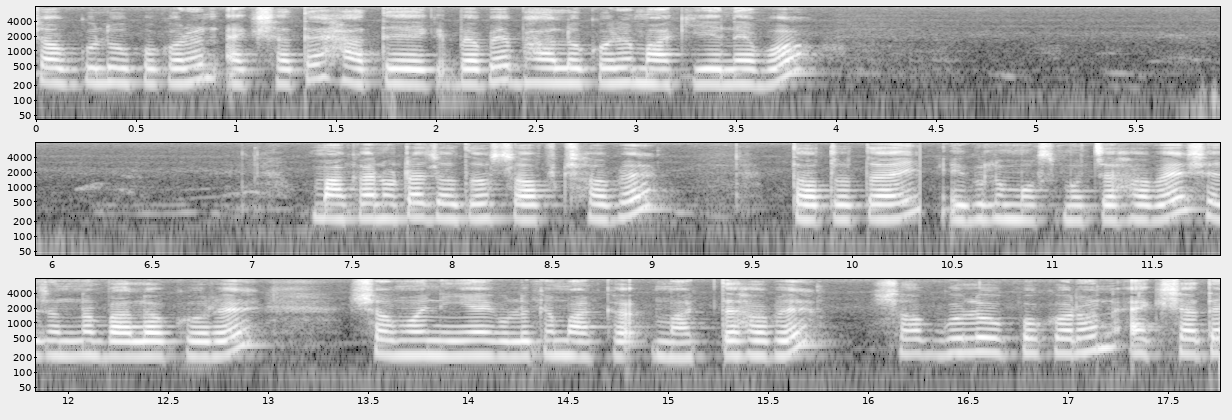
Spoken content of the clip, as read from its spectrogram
সবগুলো উপকরণ একসাথে হাতে এভাবে ভালো করে মাখিয়ে নেব। মাখানোটা যত সফট হবে, ততটাই এগুলো মুচমুচে হবে, সেজন্য ভালো করে সময় নিয়ে এগুলোকে মাখা মাখতে হবে। সবগুলো উপকরণ একসাথে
